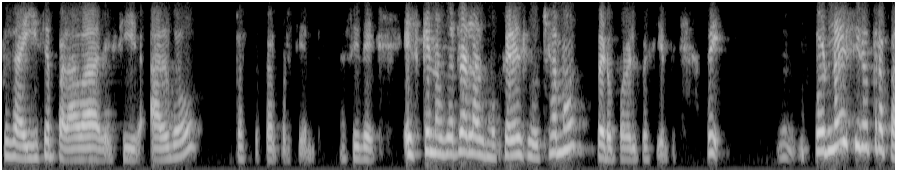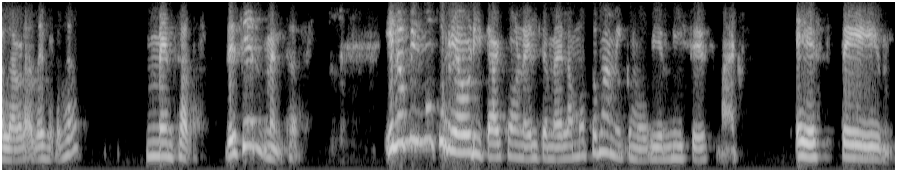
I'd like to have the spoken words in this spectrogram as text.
pues ahí se paraba a decir algo respecto al presidente. Así de, es que nosotras las mujeres luchamos, pero por el presidente. Sí, por no decir otra palabra, de verdad, mensadas. Decían mensadas. Y lo mismo ocurrió ahorita con el tema de la motomami, como bien dices, Max. Este,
